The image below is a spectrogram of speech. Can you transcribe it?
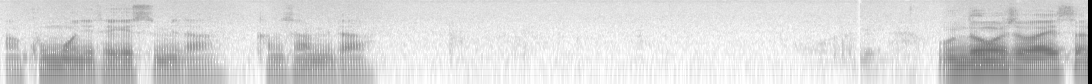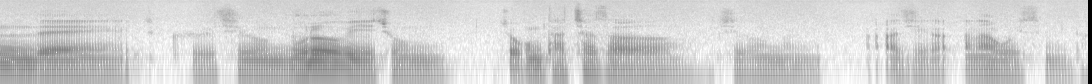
어, 공무원이 되겠습니다. 감사합니다. 운동을 좋아했었는데 그 지금 무릎이 좀 조금 다쳐서 지금은 아직 안 하고 있습니다.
